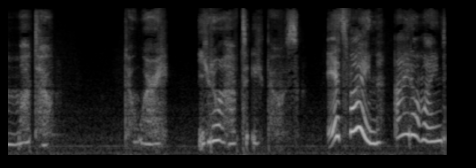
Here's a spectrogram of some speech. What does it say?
Mato. Don't worry. You don't have to eat those. It's fine. I don't mind.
